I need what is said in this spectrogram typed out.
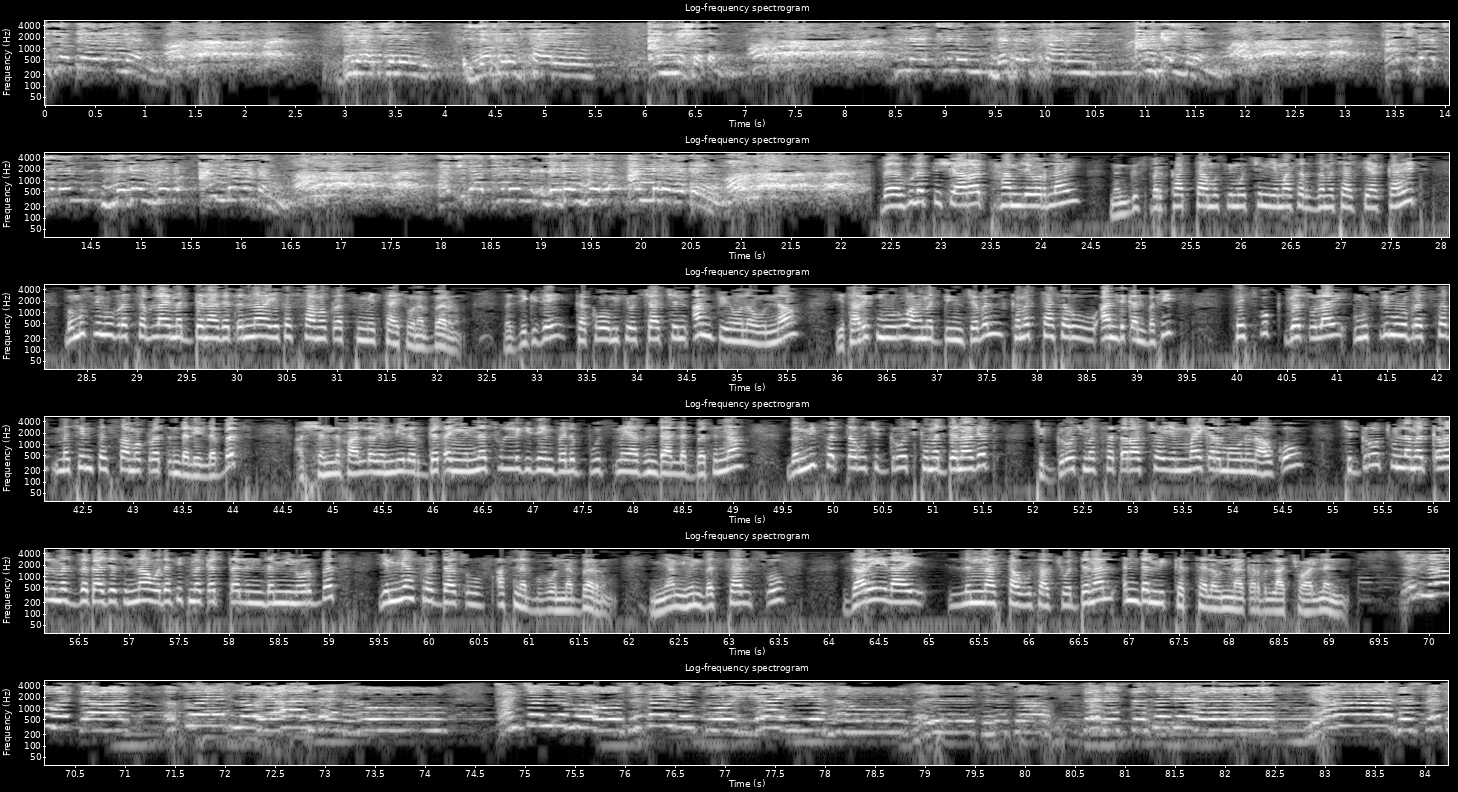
ኢትዮጵያውያን ነን። ዲናችንን ለፍርፋሪ አንሸጥም። ዲናችንን ለፍርፋሪ አንቀይርም። አቂዳችንን ለገንዘብ አንለውጥም። አቂዳችንን ለገንዘብ አንለውጥም። በ2004 ሐምሌ ወር ላይ መንግስት በርካታ ሙስሊሞችን የማሰር ዘመቻ ሲያካሂድ በሙስሊሙ ህብረተሰብ ላይ መደናገጥና የተስፋ መቁረጥ ስሜት ታይቶ ነበር። በዚህ ጊዜ ከኮሚቴዎቻችን አንዱ የሆነውና የታሪክ ምሁሩ አህመድ ዲን ጀበል ከመታሰሩ አንድ ቀን በፊት ፌስቡክ ገጹ ላይ ሙስሊሙ ህብረተሰብ መቼም ተስፋ መቁረጥ እንደሌለበት አሸንፋለሁ የሚል እርግጠኝነት ሁልጊዜም በልብ ውስጥ መያዝ እንዳለበትና በሚፈጠሩ ችግሮች ከመደናገጥ ችግሮች መፈጠራቸው የማይቀር መሆኑን አውቆ ችግሮቹን ለመቀበል መዘጋጀትና ወደፊት መቀጠል እንደሚኖርበት የሚያስረዳ ጽሑፍ አስነብቦን ነበር። እኛም ይህን በሳል ጽሑፍ ዛሬ ላይ ልናስታውሳችሁ ወደናል። እንደሚከተለው እናቀርብላችኋለን። ጀግና ወጣት እኮ ነው ያለኸው? ቀን ጨልሞ ስቃይ በዝቶ እያየኸው በተነሳ ተነስተ ሰደድ ያዘስተካክል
